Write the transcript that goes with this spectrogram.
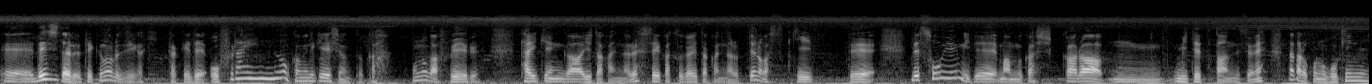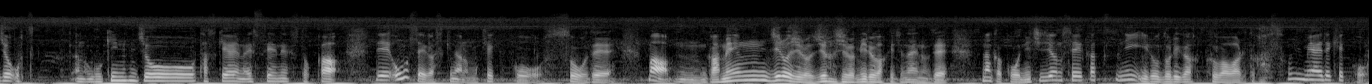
えー、デジタルテクノロジーがきっかけでオフラインのコミュニケーションとかものが増える。体験が豊かになる。生活が豊かになるっていうのが好きででそういう意味で、まあ、昔から、うん、見てたんですよねだからこのご近所あのご近所助け合いの SNS とかで音声が好きなのも結構そうでまあ、うん、画面じろじろじろじろ見るわけじゃないのでなんかこう日常の生活に彩りが加わるとかそういう意味合いで結構、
